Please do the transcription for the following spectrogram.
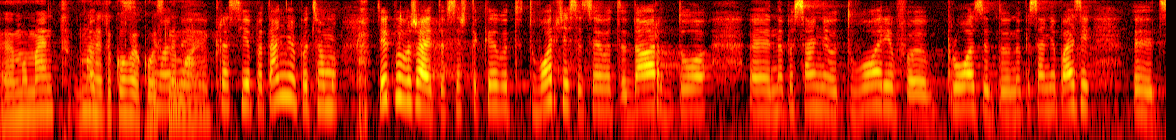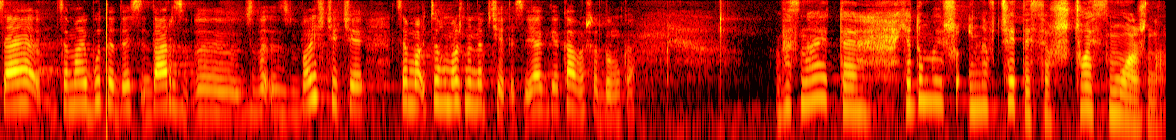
е, момент. У мене От такого якогось мене немає. якраз є питання по цьому. Як ви вважаєте, все ж таки, от творчість, це от дар до е, написання от творів, прози, до написання поезії, е, це, це має бути десь дар е, вище, чи це цього можна навчитися? Як, яка ваша думка? Ви знаєте, я думаю, що і навчитися щось можна.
